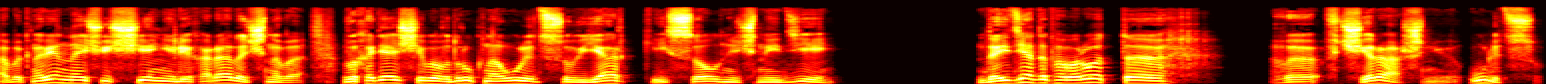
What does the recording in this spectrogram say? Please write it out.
Обыкновенное ощущение лихорадочного, выходящего вдруг на улицу в яркий солнечный день. Дойдя до поворота в вчерашнюю улицу,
